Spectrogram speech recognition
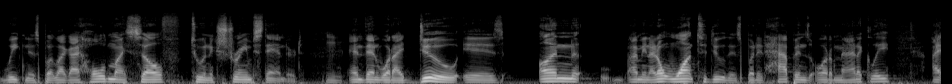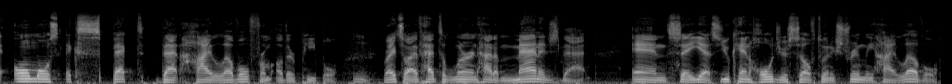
weakness, but like I hold myself to an extreme standard, Mm. and then what I do is un. I mean, I don't want to do this, but it happens automatically. I almost expect that high level from other people, Mm. right? So I've had to learn how to manage that and say yes, you can hold yourself to an extremely high level.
